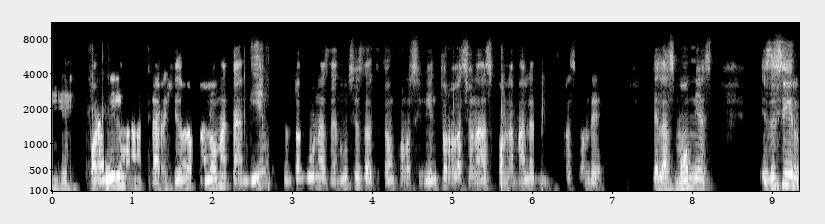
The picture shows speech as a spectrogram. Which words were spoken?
facultad. por ahí la, regidora Paloma también presentó algunas denuncias de las que tengo conocimiento relacionadas con la mala administración de, de las momias. Es decir,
